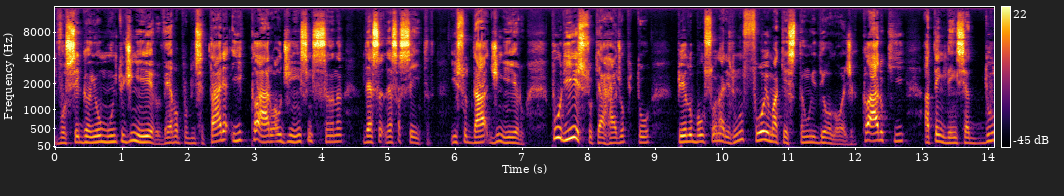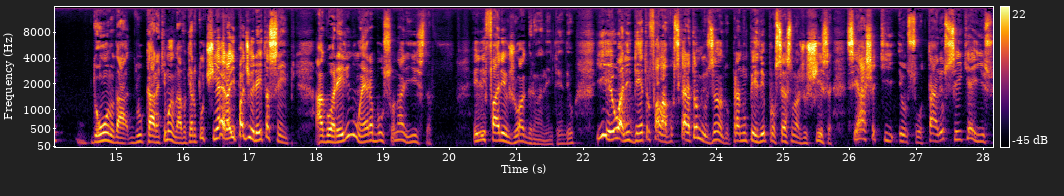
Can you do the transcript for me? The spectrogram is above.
Você ganhou muito dinheiro, verba publicitária e, claro, audiência insana dessa, dessa seita. Isso dá dinheiro. Por isso que a rádio optou pelo bolsonarismo. Não foi uma questão ideológica. Claro que a tendência do dono, da, do cara que mandava, que era o Tutinha, era ir pra direita sempre. Agora, ele não era bolsonarista. Ele farejou a grana, entendeu? E eu ali dentro falava: os caras estão me usando para não perder processo na justiça. Você acha que eu sou otário? Eu sei que é isso.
